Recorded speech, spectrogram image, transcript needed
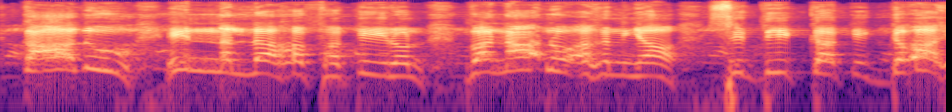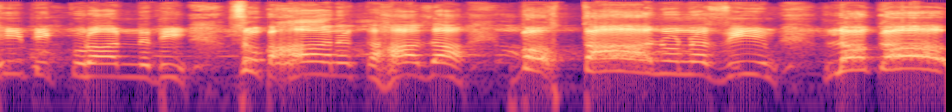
قادو ان اللہ فقیر ونانو اغنیا۔ صدیقہ کی گواہی بھی قرآن نے دی۔ سبحانک حاضا بہتان و نظیم۔ لوگو،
